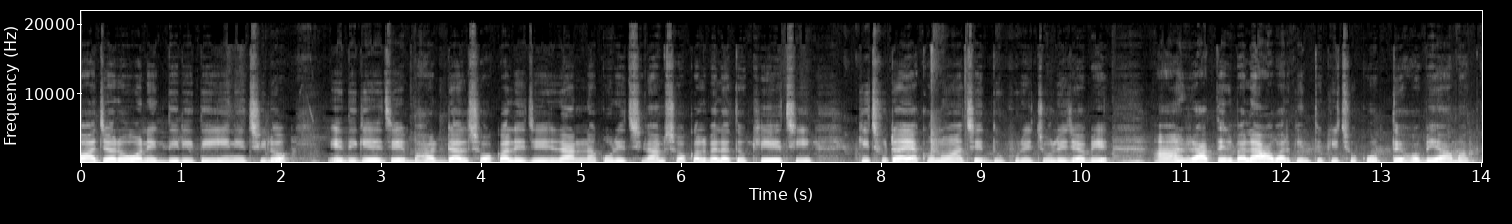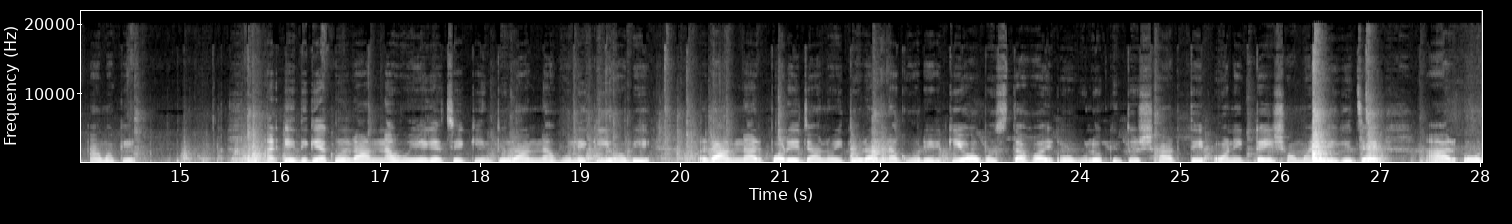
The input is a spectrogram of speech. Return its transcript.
বাজারও অনেক দেরিতেই এনেছিল। এদিকে যে ভাত ডাল সকালে যে রান্না করেছিলাম, সকালবেলা তো খেয়েছি। কিছুটা এখনও আছে, দুপুরে চলে যাবে। আর রাতের বেলা আবার কিন্তু কিছু করতে হবে আমাকে। আর এদিকে এখন রান্না হয়ে গেছে, কিন্তু রান্না হলে কি হবে? রান্নার পরে জানোই তো রান্নাঘরের কি অবস্থা হয়, ওগুলো কিন্তু সারতে অনেকটাই সময় লেগে যায়। আর ওর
